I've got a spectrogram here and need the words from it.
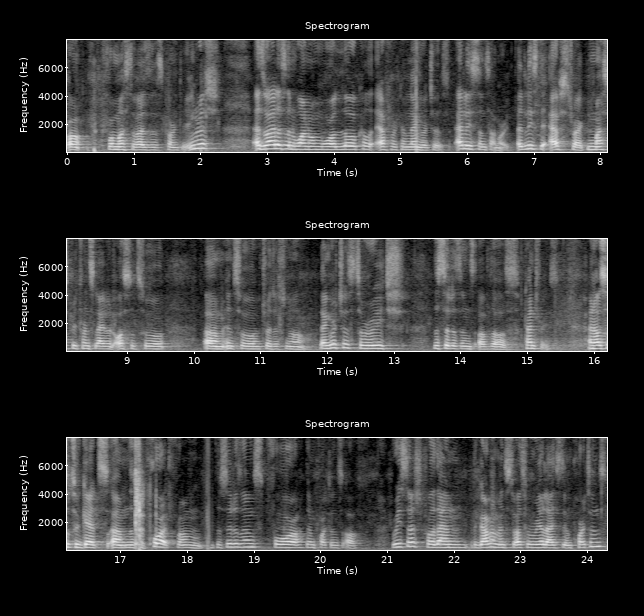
or for most of us is currently English, as well as in one or more local African languages, at least in summary. At least the abstract must be translated also to, um, into traditional languages to reach the citizens of those countries. And also to get um, the support from the citizens for the importance of research for then the governments to also realize the importance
